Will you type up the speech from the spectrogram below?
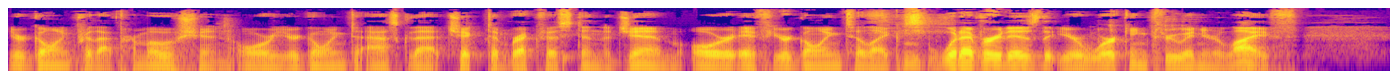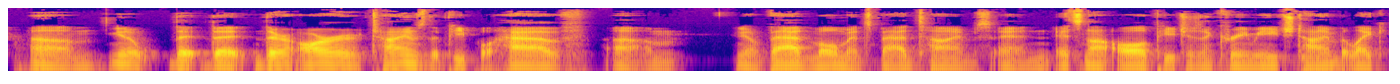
you're going for that promotion or you're going to ask that chick to breakfast in the gym or if you're going to like whatever it is that you're working through in your life um, you know that that there are times that people have um, you know bad moments bad times and it's not all peaches and cream each time but like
